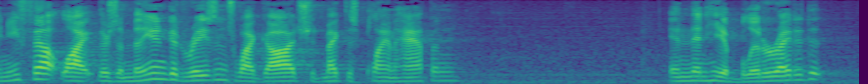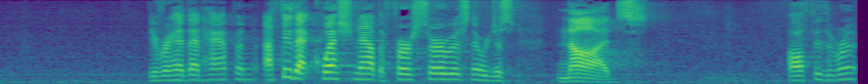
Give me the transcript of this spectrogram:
and you felt like there's a million good reasons why God should make this plan happen, and then He obliterated it? You ever had that happen? I threw that question out the first service, and there were just nods all through the room.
